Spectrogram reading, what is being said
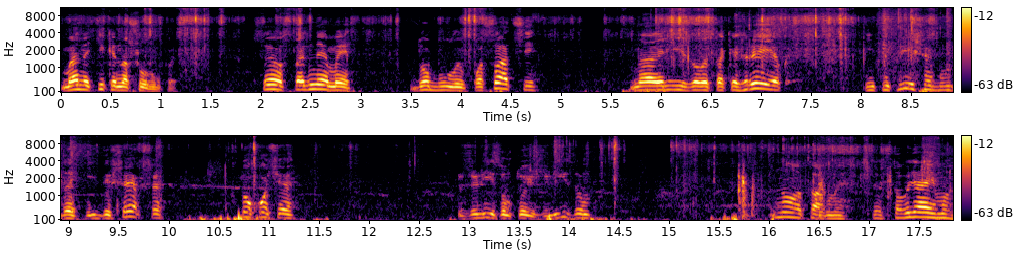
в мене тільки на шурупи. Все остальне ми добули в посадці, нарізали таких грейок. І тепліше буде, і дешевше. Хто хоче желізом, той желізом. Ну отак ми все вставляємо.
